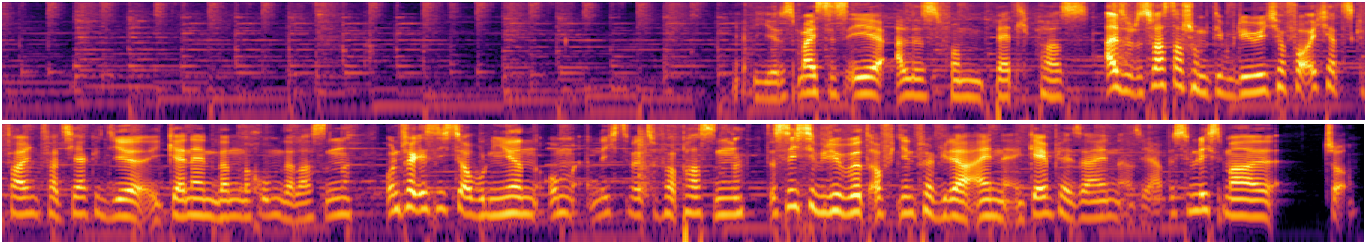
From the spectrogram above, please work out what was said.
Ja, hier, das meiste ist eh alles vom Battle Pass. Also, das war's auch schon mit dem Video. Ich hoffe, euch hat es gefallen. Falls ja, könnt ihr gerne einen Daumen nach oben da lassen. Und vergesst nicht zu abonnieren, um nichts mehr zu verpassen. Das nächste Video wird auf jeden Fall wieder ein Gameplay sein. Also ja, bis zum nächsten Mal. Ciao.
